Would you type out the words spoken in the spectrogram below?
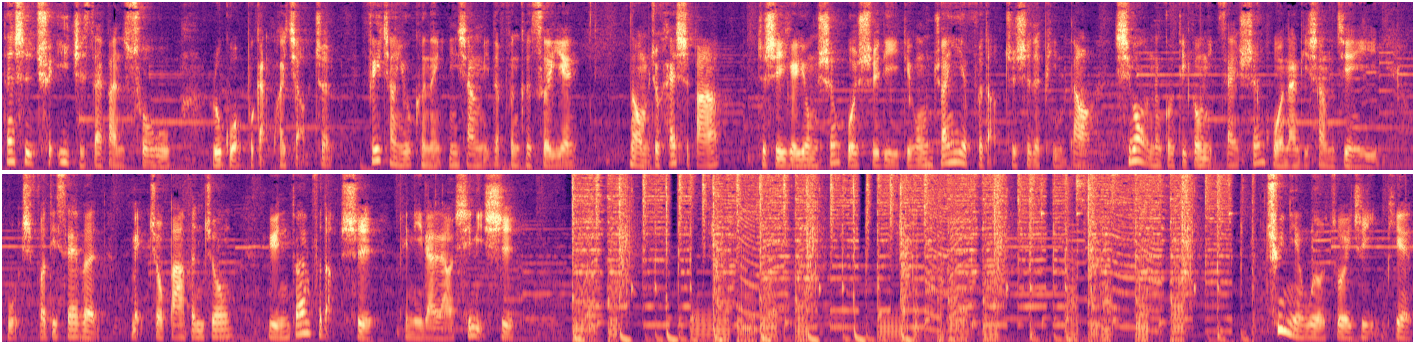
但是却一直在犯的错误。如果不赶快矫正，非常有可能影响你的分科测验。那我们就开始吧。这是一个用生活实例提供专业辅导知识的频道，希望能够提供你在生活难题上的建议。我是 Forty Seven，每周八分钟，云端辅导室陪你聊聊心理事。去年我有做一支影片，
